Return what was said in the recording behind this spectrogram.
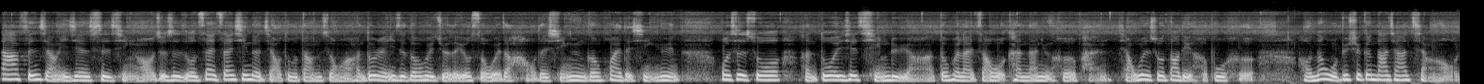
家分享一件事情哦，就是说在占星的角度当中啊，很多人一直都会觉得有所谓的好的行运跟坏的行运，或是说很多一些情侣啊都会来找我看男女合盘，想问说到底合不合？好，那我必须跟大家讲哦，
